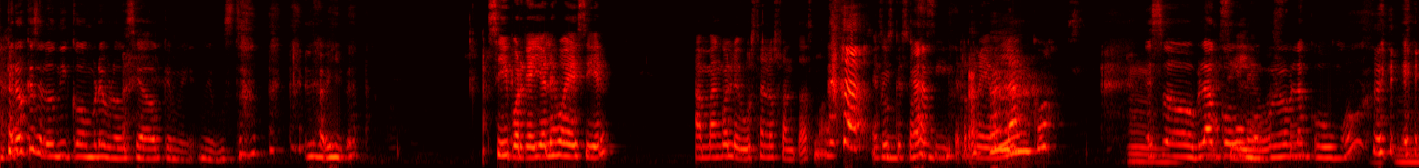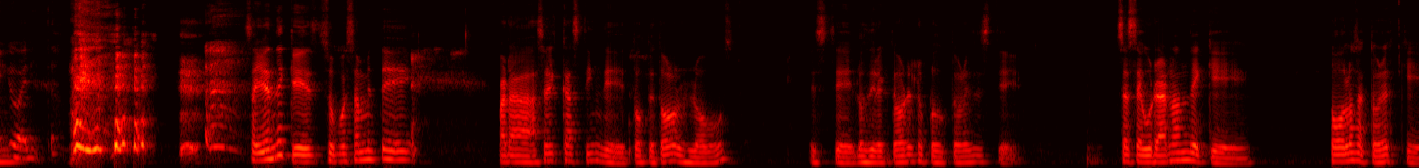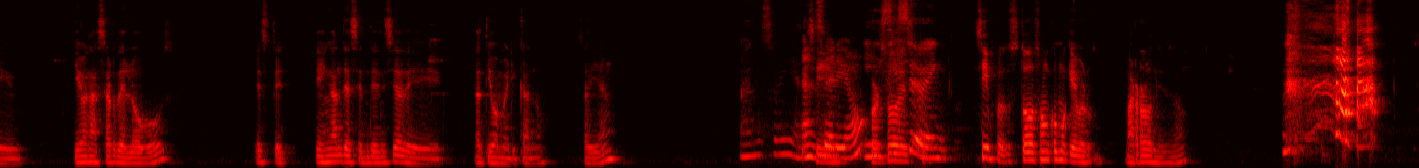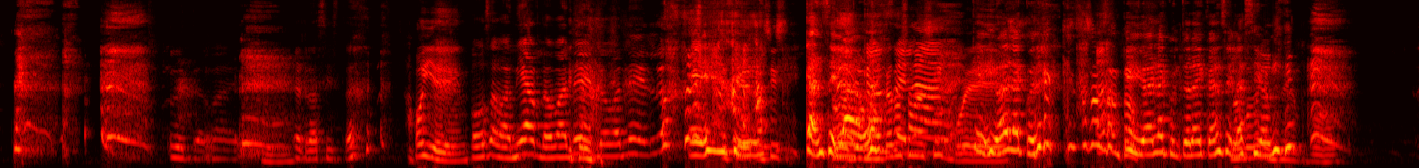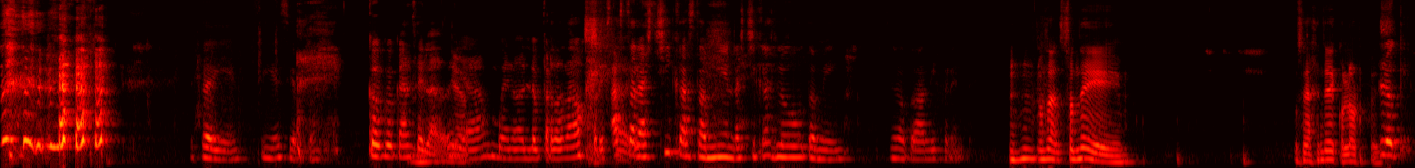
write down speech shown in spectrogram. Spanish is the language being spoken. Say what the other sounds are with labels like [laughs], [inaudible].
Y creo que es el único hombre bronceado que me, me gusta [laughs] en la vida. Sí, porque yo les voy a decir, a Mango le gustan los fantasmas. [laughs] Esos que son así re blancos. Mm. Eso, blanco Así humo, color blanco humo. [laughs] Mm. Igualito. ¿Sabían de que supuestamente para hacer el casting de, to- de todos los lobos, este, los directores, los productores, este, se aseguraron de que todos los actores que, que iban a ser de lobos, este, tengan descendencia de nativo americano? ¿Sabían? Ah, no sabía. ¿En Sí. serio? Y por sí todo se esto. ven. Sí, pues todos son como que marrones, ¿no? Puta madre. El racista. Oye, Vamos a banearlo, banearlo, [laughs] banearlo. Eh, sí. Cancelado. Los americanos son así, pues. Que viva la, [laughs] que viva la cultura de No, no, cancelación. no. [laughs] Está bien, sí, es cierto. Coco cancelado, Ya. ya. Bueno, lo perdonamos por esta Hasta vez. las chicas también, las chicas lobo también se notaban diferentes. Ujú, O sea, son de. O sea, gente de color, pues. Lo que.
